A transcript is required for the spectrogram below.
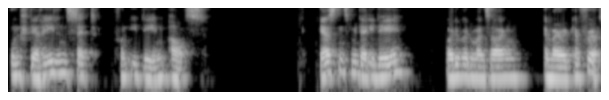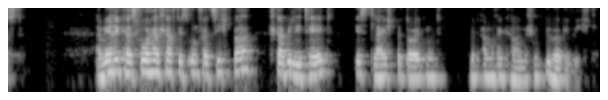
und sterilen Set von Ideen aus. Erstens mit der Idee, heute würde man sagen, America First. Amerikas Vorherrschaft ist unverzichtbar, Stabilität ist gleichbedeutend mit amerikanischem Übergewicht.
